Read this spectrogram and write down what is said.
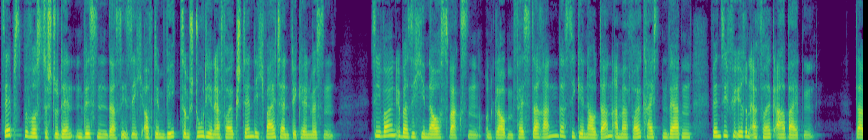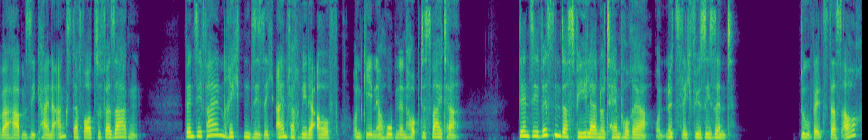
Selbstbewusste Studenten wissen, dass sie sich auf dem Weg zum Studienerfolg ständig weiterentwickeln müssen. Sie wollen über sich hinauswachsen und glauben fest daran, dass sie genau dann am erfolgreichsten werden, wenn sie für ihren Erfolg arbeiten. Dabei haben sie keine Angst davor zu versagen. Wenn sie fallen, richten sie sich einfach wieder auf und gehen erhobenen Hauptes weiter. Denn sie wissen, dass Fehler nur temporär und nützlich für sie sind. Du willst das auch?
